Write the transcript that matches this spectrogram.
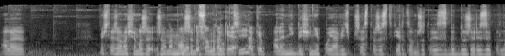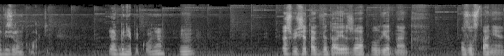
Ale myślę, że ona się może, że ona może być w produkcji, takie, takie... ale nigdy się nie pojawić przez to, że stwierdzą, że to jest zbyt duże ryzyko dla wizerunku marki. Jakby nie pykło, nie? Hmm. Też mi się tak wydaje, że Apple jednak pozostanie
